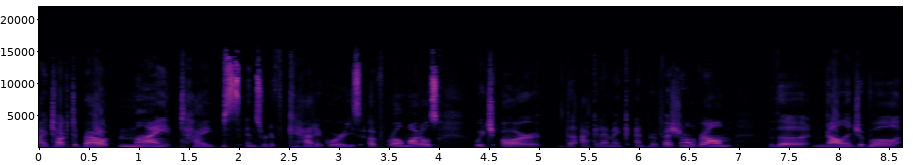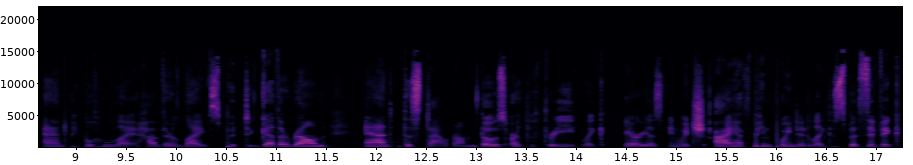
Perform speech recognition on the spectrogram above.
I talked about my types and sort of categories of role models, which are the academic and professional realm, the knowledgeable and people who have their lives put together realm, and the style realm. Those are the three like areas in which I have pinpointed like specific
